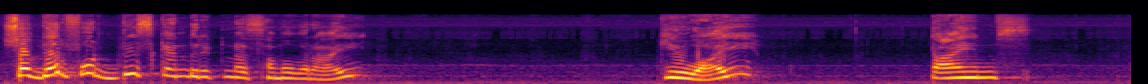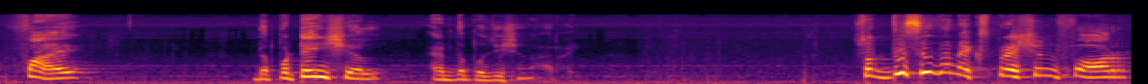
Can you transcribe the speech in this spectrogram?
So, therefore, this can be written as sum over i q i times phi the potential at the position r i. So, this is an expression for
